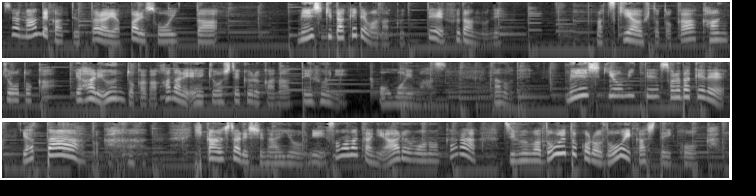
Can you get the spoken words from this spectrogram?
それはなんでかって言ったら、やっぱりそういった名式だけではなくって、普段のね、まあ、付き合う人とか環境とか、やはり運とかがかなり影響してくるかなっていうふうに思います。なので、名式を見てそれだけで、やったーとか 悲観したりしないように、その中にあるものから自分はどういうところをどう活かしていこうか。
